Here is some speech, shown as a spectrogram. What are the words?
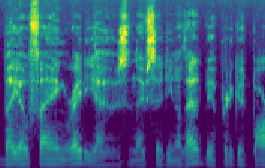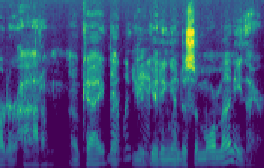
Baofeng radios, and they've said, you know, that'd be a pretty good barter item. Okay, but you're getting into some more money there.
